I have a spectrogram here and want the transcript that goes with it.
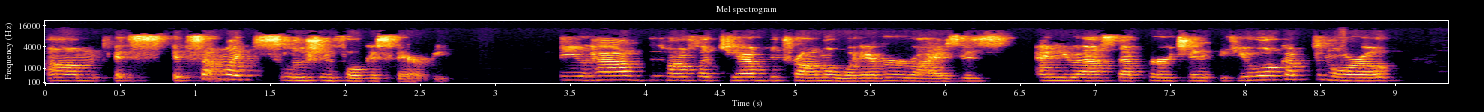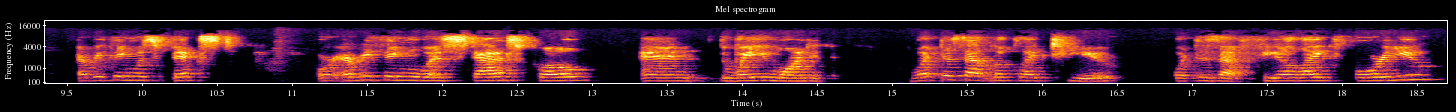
Um, it's it's something like solution focused therapy. So you have the conflict, you have the trauma, whatever arises, and you ask that person if you woke up tomorrow, everything was fixed, or everything was status quo and the way you wanted it. What does that look like to you? What does that feel like for you?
